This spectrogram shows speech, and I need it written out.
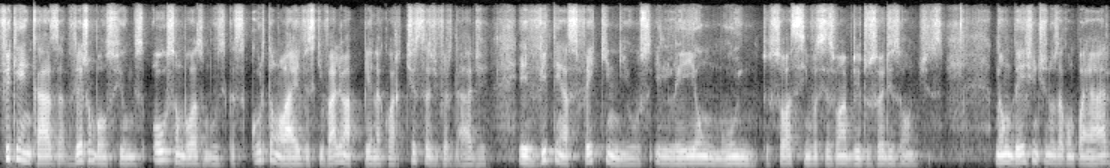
Fiquem em casa, vejam bons filmes, ouçam boas músicas, curtam lives que valham a pena com artistas de verdade, evitem as fake news e leiam muito, só assim vocês vão abrir os horizontes. Não deixem de nos acompanhar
